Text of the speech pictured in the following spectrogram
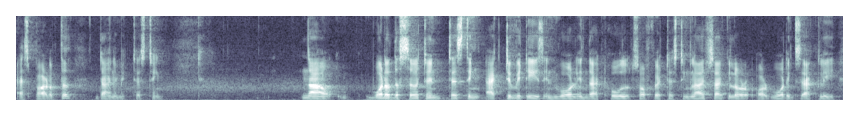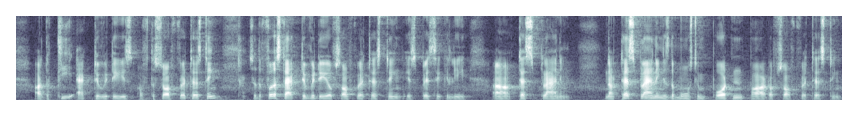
as part of the dynamic testing. Now what are the certain testing activities involved in that whole software testing lifecycle or, or what exactly are the key activities of the software testing? So the first activity of software testing is basically uh, test planning. Now test planning is the most important part of software testing.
